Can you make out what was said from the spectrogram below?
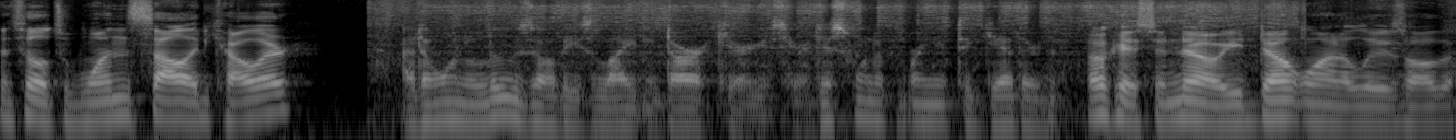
until it's one solid color. I don't want to lose all these light and dark areas here. I just want to bring it together. Okay, so no, you don't want to lose all the.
